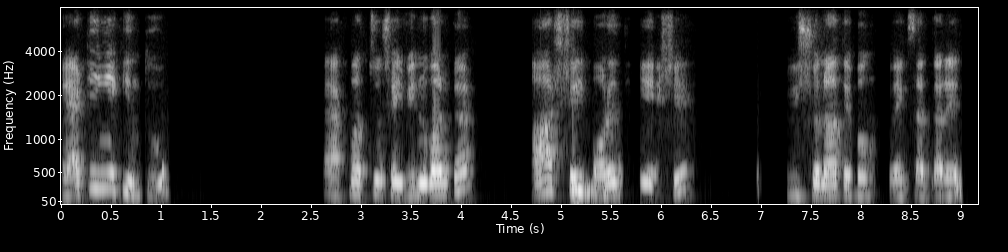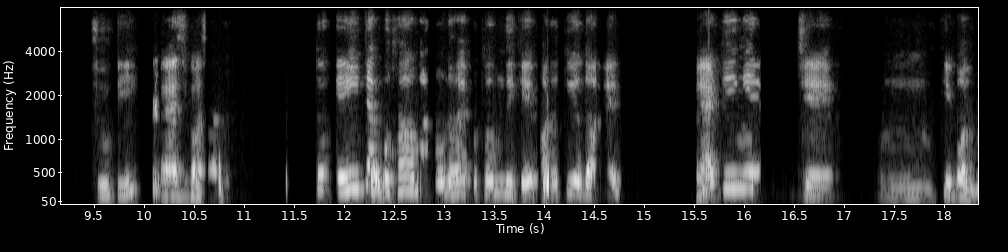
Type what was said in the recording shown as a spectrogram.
ব্যাটিং এ কিন্তু একমাত্র সেই বিনুবানটা আর সেই পরের দিকে এসে বিশ্বনাথ এবং রেং সরকারের জুটি ম্যাচ বাঁচানো তো এইটা কোথাও আমার মনে হয় প্রথম দিকে ভারতীয় দলের ব্যাটিং এর যে কি বলব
